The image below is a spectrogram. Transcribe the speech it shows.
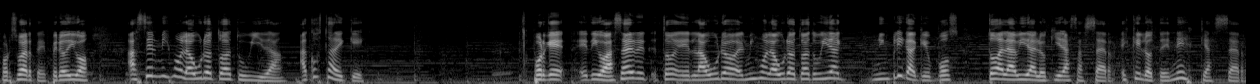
por suerte. Pero digo, hacer el mismo laburo toda tu vida. ¿A costa de qué? Porque, eh, digo, hacer el laburo, el mismo laburo toda tu vida no implica que vos toda la vida lo quieras hacer. Es que lo tenés que hacer.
